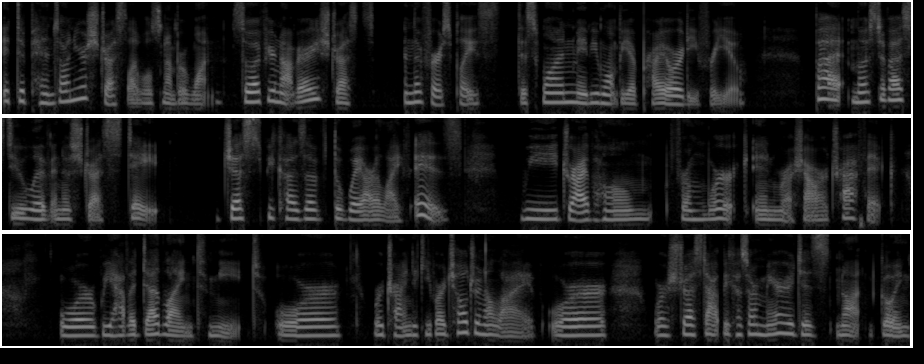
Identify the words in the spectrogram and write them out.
it depends on your stress levels, number one. So if you're not very stressed in the first place, this one maybe won't be a priority for you. But most of us do live in a stressed state just because of the way our life is. We drive home from work in rush hour traffic or we have a deadline to meet, or we're trying to keep our children alive, or we're stressed out because our marriage is not going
